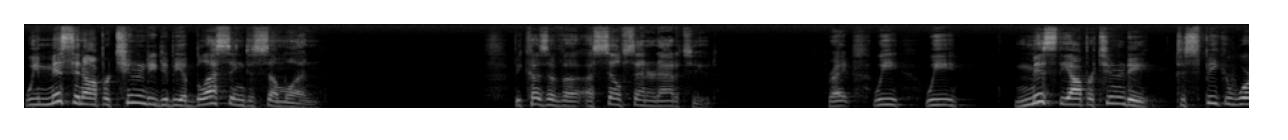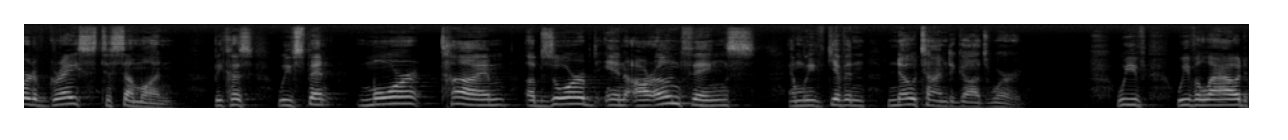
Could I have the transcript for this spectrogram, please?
we miss an opportunity to be a blessing to someone because of a, a self centered attitude, right? We, we miss the opportunity to speak a word of grace to someone because we've spent more time absorbed in our own things and we've given no time to God's word. We've, we've allowed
